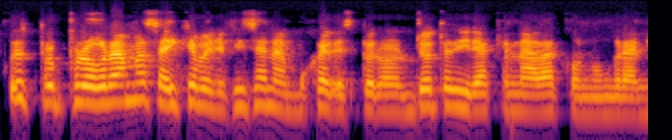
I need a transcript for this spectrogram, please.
pues programas ahí que benefician a mujeres, pero yo te diría que nada con un gran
